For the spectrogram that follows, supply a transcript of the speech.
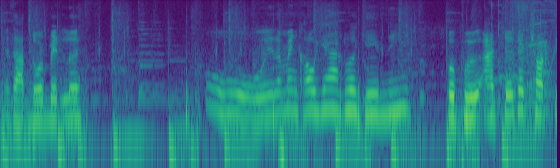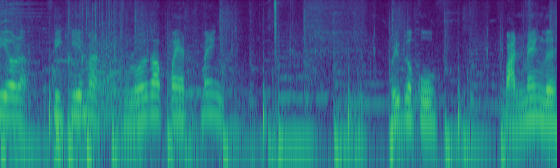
ไอ้สัตว์โดนเบ็ดเลย โอ้โห แล้วแม่งเข้ายากด้วยเกมนี้เผื่อๆอาจเจอแค่ช็อตเดียวแหละฟรีเกมอะร้อยเก้าแปดแม่ง วิบแล้วกู ปั่นแม่งเลย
